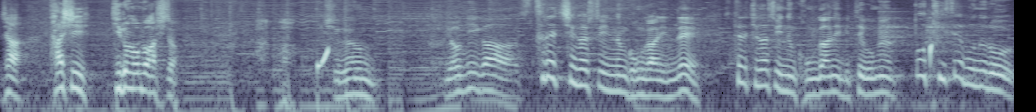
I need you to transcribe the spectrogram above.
자 다시 뒤로 넘어가시죠. 지금 여기가 스트레칭 할 수 있는 공간인데 스트레칭 할 수 있는 공간에 밑에 보면 또 T7으로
